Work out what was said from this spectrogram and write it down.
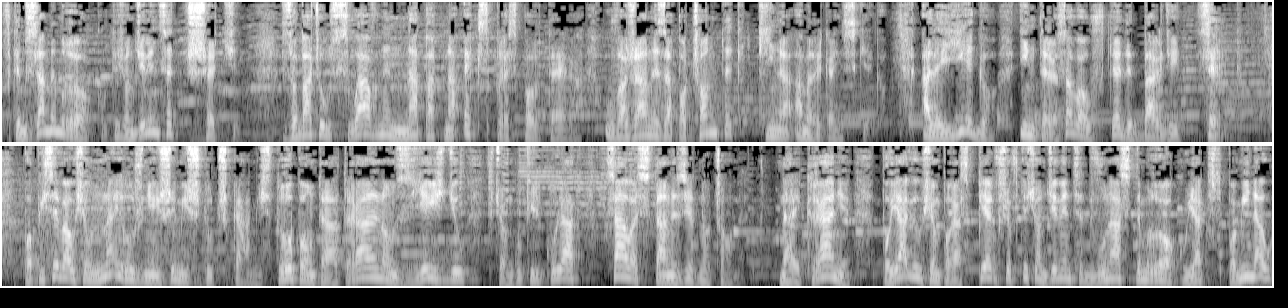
W tym samym roku, 1903, zobaczył sławny napad na ekspres Portera, uważany za początek kina amerykańskiego. Ale jego interesował wtedy bardziej cyrk. Popisywał się najróżniejszymi sztuczkami. Z trupą teatralną zjeździł w ciągu kilku lat całe Stany Zjednoczone. Na ekranie pojawił się po raz pierwszy w 1912 roku. Jak wspominał,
